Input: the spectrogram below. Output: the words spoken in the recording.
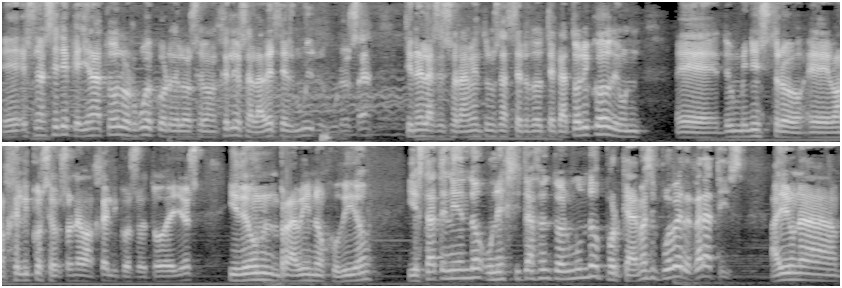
eh, es una serie que llena todos los huecos de los evangelios, a la vez es muy rigurosa, tiene el asesoramiento de un sacerdote católico, de un, eh, de un ministro evangélico, son evangélicos sobre todo ellos, y de un rabino judío, y está teniendo un exitazo en todo el mundo porque además se puede ver gratis. Hay una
